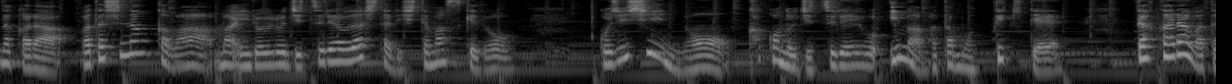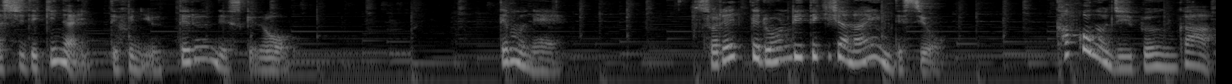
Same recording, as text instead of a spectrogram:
だから私なんかはまあいろいろ実例を出したりしてますけどご自身の過去の実例を今また持ってきてだから私できないっていうふうに言ってるんですけどでもねそれって論理的じゃないんですよ過去の自分が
